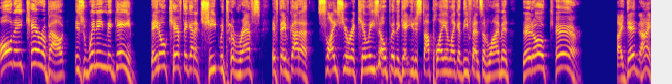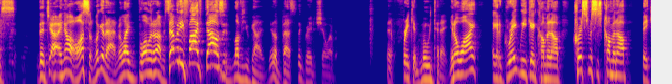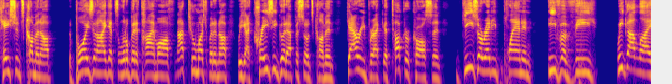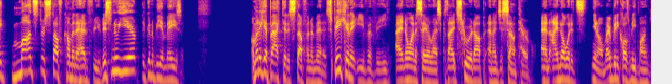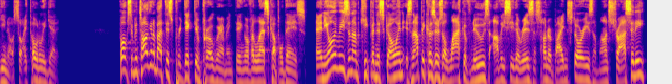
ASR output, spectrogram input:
All they care about is winning the game. They don't care if they got to cheat with the refs, if they've got to slice your Achilles open to get you to stop playing like a defensive lineman. They don't care. I did nice. The, I know, awesome. Look at that. We're like blowing it up. 75,000. Love you guys. You're the best. The greatest show ever. In a freaking mood today. You know why? I got a great weekend coming up. Christmas is coming up. Vacation's coming up. The boys and I gets a little bit of time off, not too much, but enough. We got crazy good episodes coming. Gary Brecka, Tucker Carlson, Gee's already planning Eva V. We got like monster stuff coming ahead for you. This new year, they're going to be amazing. I'm going to get back to this stuff in a minute. Speaking of Eva V, I don't want to say her last because I'd screw it up and I just sound terrible. And I know what it's, you know, everybody calls me Bongino, so I totally get it. Folks, I've been talking about this predictive programming thing over the last couple days. And the only reason I'm keeping this going is not because there's a lack of news. Obviously, there is. This Hunter Biden story is a monstrosity.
